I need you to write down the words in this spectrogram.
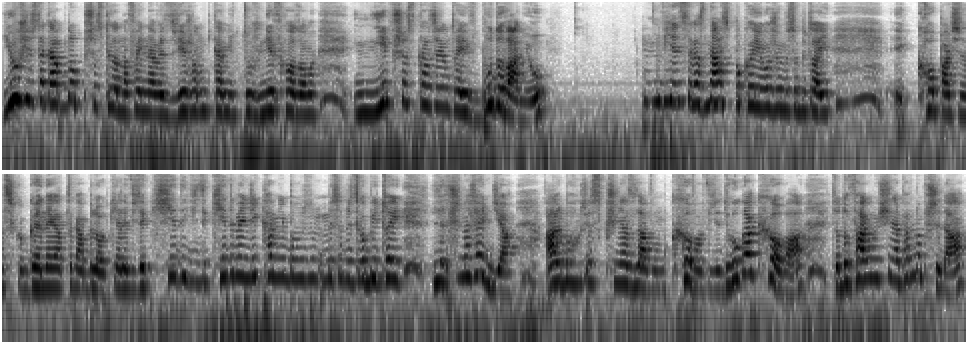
Już jest taka, no, przestronna, fajna, nawet zwierzątkami, którzy nie wchodzą nie przeszkadzają tutaj w budowaniu. Więc teraz na spokojnie możemy sobie tutaj y, kopać naszego generatora bloki, ale widzę kiedy, widzę kiedy będzie kamień, bo my sobie zrobili tutaj lepsze narzędzia. Albo chociaż skrzynia z lawą, krowa, widzę, druga krowa, to do farmy się na pewno przyda.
